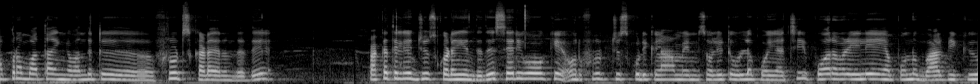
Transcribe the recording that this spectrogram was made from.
அப்புறம் பார்த்தா இங்கே வந்துட்டு ஃப்ரூட்ஸ் கடை இருந்தது. பக்கத்துலேயே ஜூஸ் கடையும் இருந்தது. சரி ஓகே ஒரு ஃப்ரூட் ஜூஸ் குடிக்கலாம் அப்படின்னு சொல்லிட்டு உள்ளே போயாச்சு. போகிற வழியிலேயே என் பொண்ணு பார்பிக்யூ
